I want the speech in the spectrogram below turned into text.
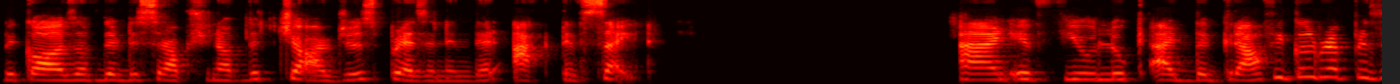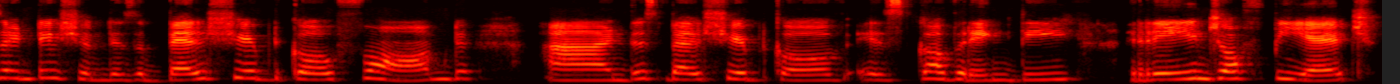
because of the disruption of the charges present in their active site. And if you look at the graphical representation, there's a bell-shaped curve formed, and this bell-shaped curve is covering the range of pH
